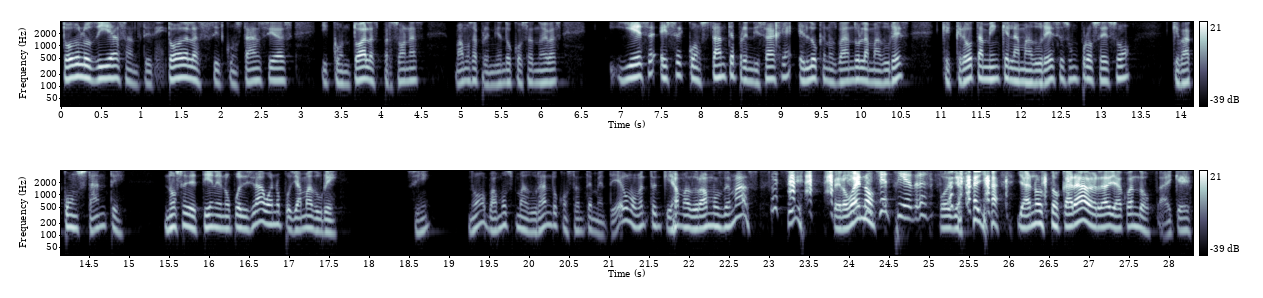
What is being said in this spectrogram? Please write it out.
Todos los días, ante todas las circunstancias y con todas las personas, vamos aprendiendo cosas nuevas y ese, ese constante aprendizaje es lo que nos va dando la madurez, que creo también que la madurez es un proceso que va constante. No se detiene, no puedes decir, ah, bueno, pues ya maduré. ¿Sí? No, vamos madurando constantemente. Llega un momento en que ya maduramos de más. Sí, pero bueno. Muchas piedras. Pues ya, ya, ya nos tocará, ¿verdad? Ya cuando hay que,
